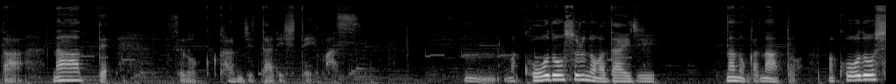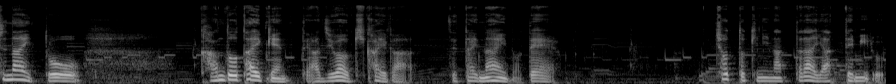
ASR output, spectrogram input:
たなってすごく感じたりしています。うんまあ、行動するのが大事なのかなと、まあ、行動しないと感動体験って味わう機会が絶対ないのでちょっと気になったらやってみる。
